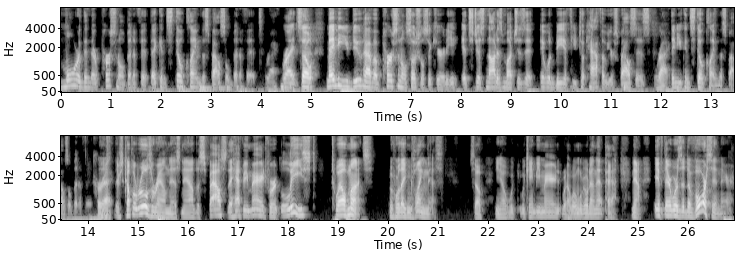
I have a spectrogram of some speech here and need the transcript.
more than their personal benefit, they can still claim the spousal benefit. Right. Right. So maybe you do have a personal social security. It's just not as much as it it would be if you took half of your spouse's. Right. Then you can still claim the spousal benefit. There's, Correct. there's a couple of rules around this now. The spouse, they have to be married for at least 12 months. before they can claim this. So, you know, we, we can't be married. Well, we won't go down that path. Now, if there was a divorce in there,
